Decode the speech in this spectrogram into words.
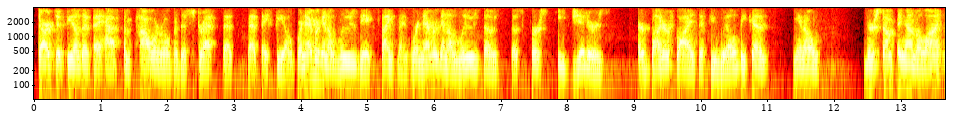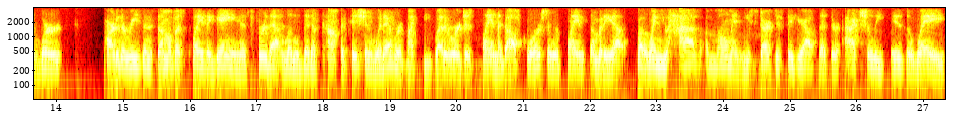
start to feel that they have some power over the stress that, that they feel. We're never going to lose the excitement. We're never going to lose those, those first key jitters or butterflies, if you will, because, you know, there's something on the line. We're part of the reason some of us play the game is for that little bit of competition, whatever it might be, whether we're just playing the golf course or we're playing somebody else. But when you have a moment, you start to figure out that there actually is a way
